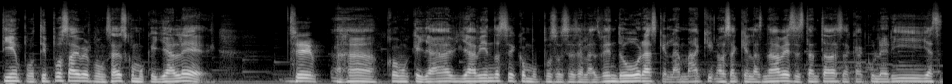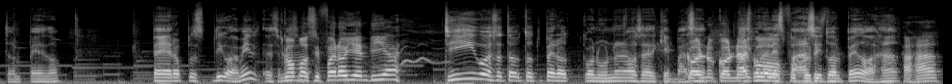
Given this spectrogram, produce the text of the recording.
tiempo, tipo Cyberpunk, ¿sabes? Como que ya le. Sí. Ajá, como que ya, ya viéndose como, pues, o sea, se las ven duras, que la máquina, o sea, que las naves están todas acá culerillas y todo el pedo. Pero, pues, digo, a mí... es- Como si fuera hoy en día. Sí, güey, o sea, pero con una, o sea, de que vas Con- a- con vas algo por el espacio y todo el pedo, ajá. Ajá.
